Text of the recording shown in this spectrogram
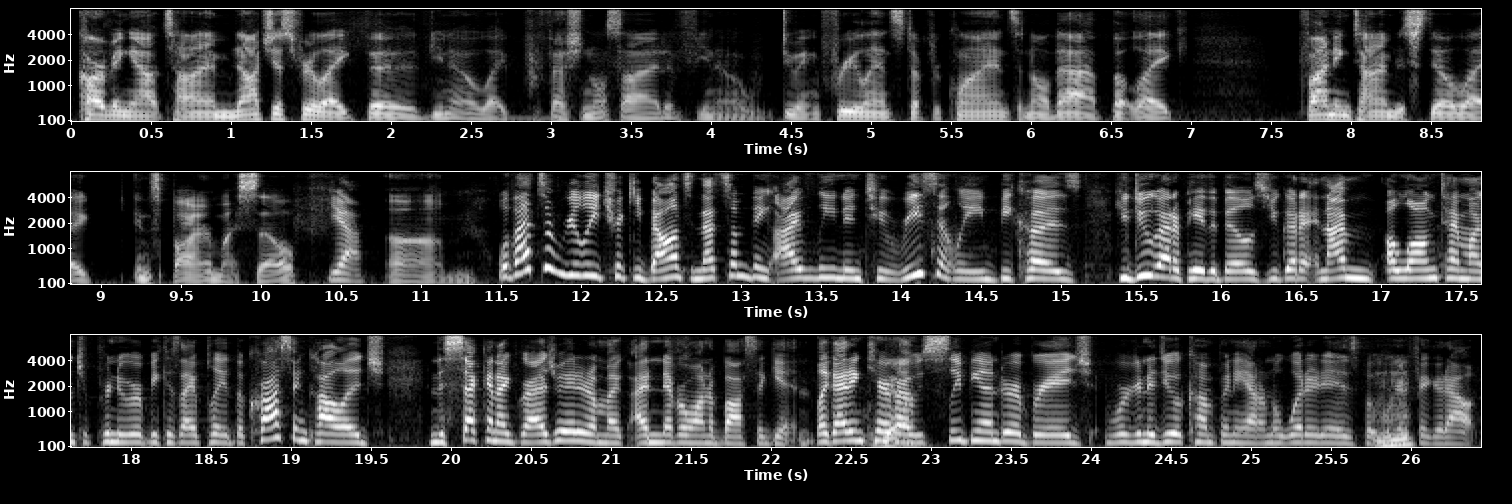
carving out time not just for like the, you know, like professional side of, you know, doing freelance stuff for clients and all that, but like finding time to still like inspire myself. Yeah. Um Well, that's a really tricky balance. And that's something I've leaned into recently because you do got to pay the bills. You got to, and I'm a longtime entrepreneur because I played lacrosse in college. And the second I graduated, I'm like, I never want to boss again. Like, I didn't care if I was sleeping under a bridge. We're going to do a company. I don't know what it is, but we're going to figure it out.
